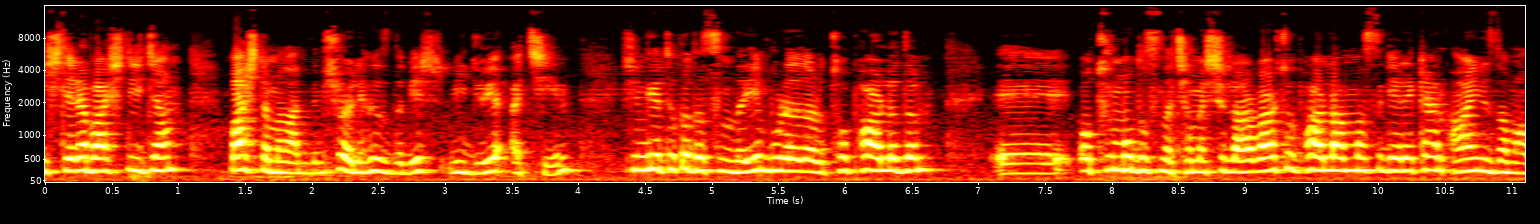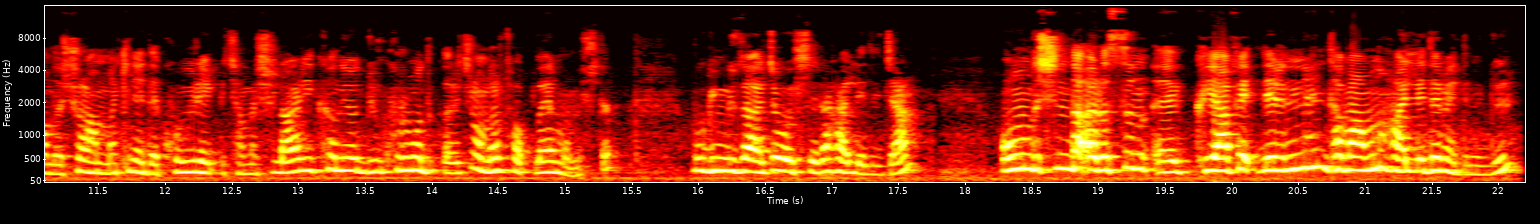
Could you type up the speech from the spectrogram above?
İşlere başlayacağım. Başlamadan dedim şöyle hızlı bir videoyu açayım. Şimdi yatak odasındayım. Buraları toparladım. Ee, oturma odasında çamaşırlar var toparlanması gereken. Aynı zamanda şu an makinede koyu renkli çamaşırlar yıkanıyor. Dün kurumadıkları için onları toplayamamıştım. Bugün güzelce o işleri halledeceğim. Onun dışında Aras'ın e, kıyafetlerinin tamamını halledemedim dün.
